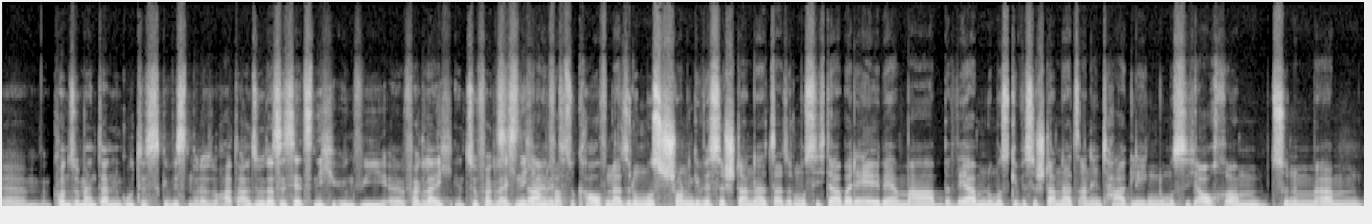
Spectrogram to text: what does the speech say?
ähm, Konsument dann ein gutes Gewissen oder so hat. Also das ist jetzt nicht irgendwie äh, vergleich, äh, zu Es vergleichen ist nicht damit. einfach zu kaufen. Also du musst schon gewisse Standards, also du musst dich da bei der LBMA bewerben, du musst gewisse Standards an den Tag legen, du musst dich auch ähm, zu einem, ähm,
